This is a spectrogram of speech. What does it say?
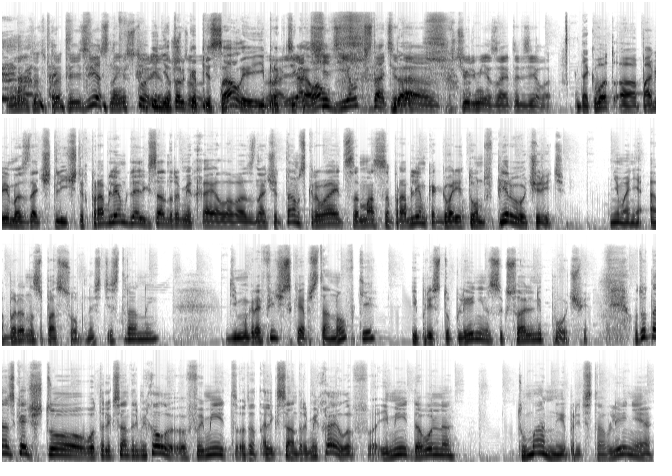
Ну, это, известная история. И не ну только писал, и- Да, практиковал. отсидел, кстати, Да. да. в тюрьме за это дело. Так вот, а, помимо, значит, личных проблем для Александра Михайлова, значит, там скрывается масса проблем, как говорит он, в первую очередь, внимание, обороноспособности страны, демографической обстановки и преступлений на сексуальной почве. Вот тут надо сказать, что вот Александр Михайлов имеет, вот этот Александр Михайлов имеет довольно туманные представления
